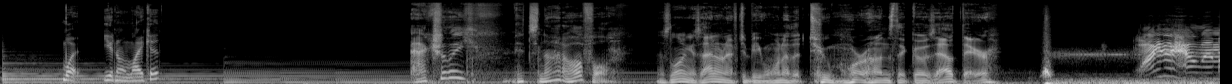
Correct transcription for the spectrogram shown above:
What, you don't like it? Actually, it's not awful. As long as I don't have to be one of the two morons that goes out there. Why the hell am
